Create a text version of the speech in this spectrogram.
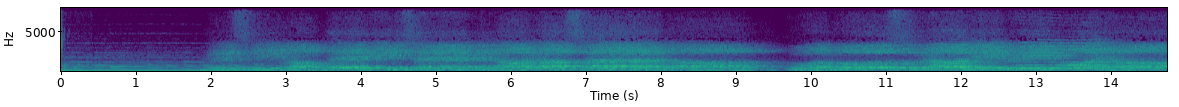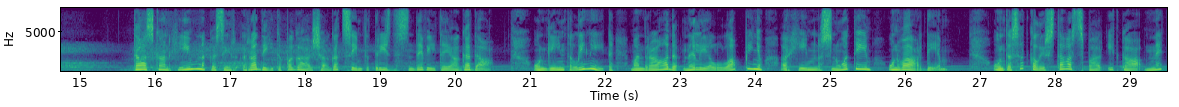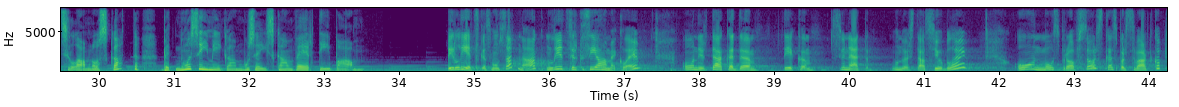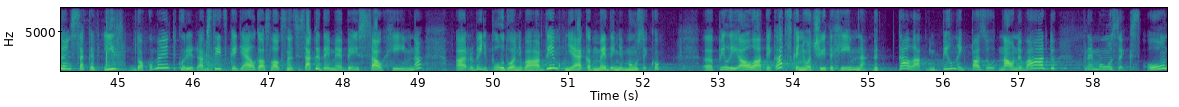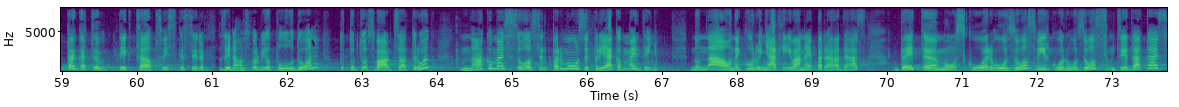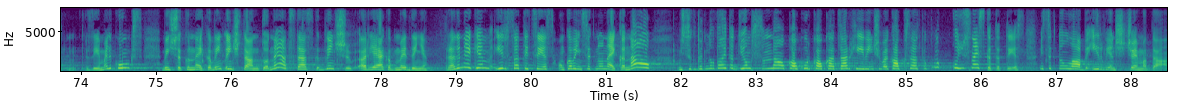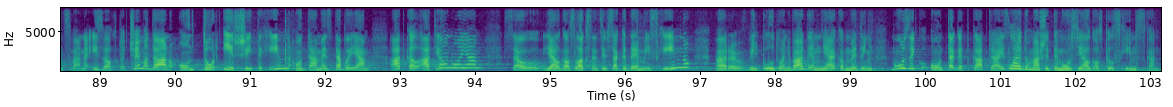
Tā skan himna, kas ir radīta pagājušā gadsimta 39. gadā un Ginta Linīte man rāda nelielu lapiņu ar himnas notīm un vārdiem. Un tas atkal ir stāsts par it kā necilām no skata, bet nozīmīgām muzejiskām vērtībām. Ir lietas, kas mums atnāk, un lietas ir, kas jāmeklē. Un ir tā, ka uh, tiek uh, svinēta universitātes jubileja, Un mūsu profesors Kaspars Vārtkopteņš saka, ka ir dokumenti, kur ir rakstīts, ka Jēlgājas Lauksnēcības akadēmijā bijusi savu himna ar viņa plūdoņa vārdiem un jēkab mediņa mūziku. Pilī aulā tiek atskaņot šī himna, bet tālāk viņa pilnīgi pazūd. Nav ne vārdu, ne mūzikas. Un tagad tiek celts viss, kas ir zināms par vilpu plūdoni, tu tur tos vārdus atrod. Nākamais solis ir par mūziku, par jēkabu mediņu. Nu, nav, nekur viņa arhīvā neparādās. Bet uh, mūsu kora ozols, vīru kora ozols, dziedātājs Ziemeļkungs, viņš saka, ne, ka viņ, viņš tā nu to neatstās, kad viņš ar Jēkabu mediņa radiniekiem ir saticies, un ka viņi saka, nu nē, ka nav. Viņš saka, bet nu, vai tad jums nav kaut kur kaut kāds arhīviņš vai kaut kas tāds, nu, ko jūs neskatāties? Viņš saka, nu labi, ir viens čemodāns, vai ne? Izvelk to čemodānu, un tur ir šī himna, un tā mēs dabūjām atkal atjaunojām savu Jēlgavas Laksniecības akadēmijas himnu ar viļu plūdoņu vārdiem un Jēkabu mediņu mūziku mūziku, un tagad katrā izlaidumā šī mūsu Jālgaus pilsētas himna skan.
